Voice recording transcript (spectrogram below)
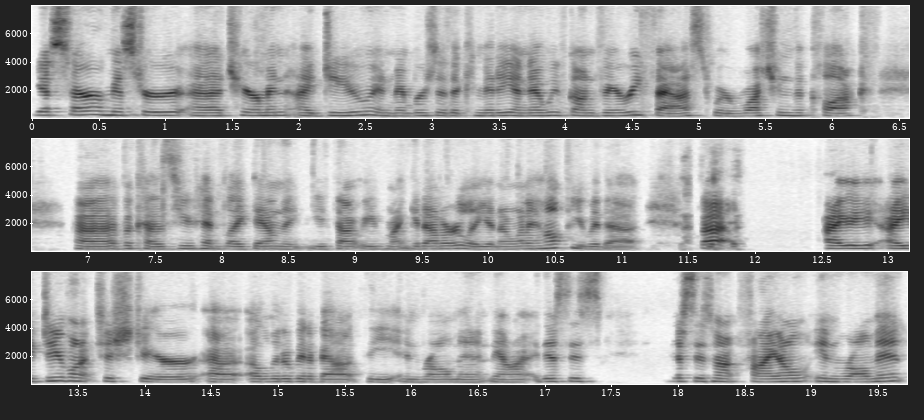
Yes, sir, Mr. Uh, Chairman, I do, and members of the committee. I know we've gone very fast. We're watching the clock uh, because you had laid down that you thought we might get out early, and I want to help you with that. But I, I do want to share uh, a little bit about the enrollment. Now, this is this is not final enrollment.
